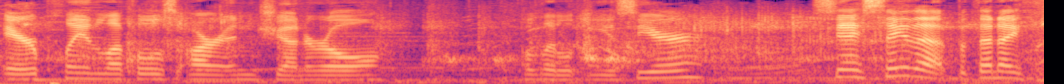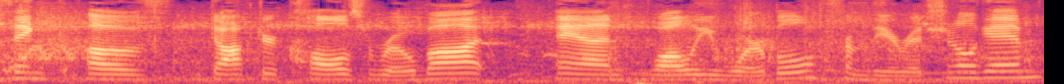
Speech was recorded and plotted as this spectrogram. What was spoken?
airplane levels are in general a little easier. See, I say that, but then I think of Dr. Kahl's robot and Wally Warble from the original game,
